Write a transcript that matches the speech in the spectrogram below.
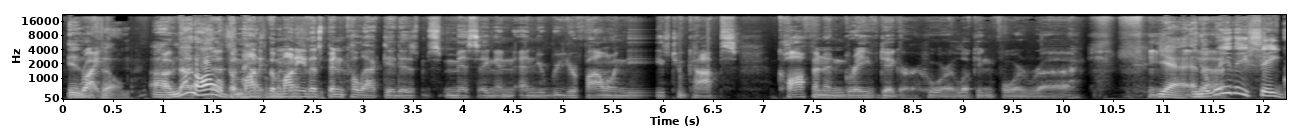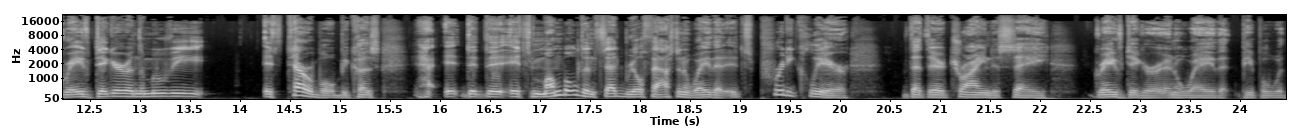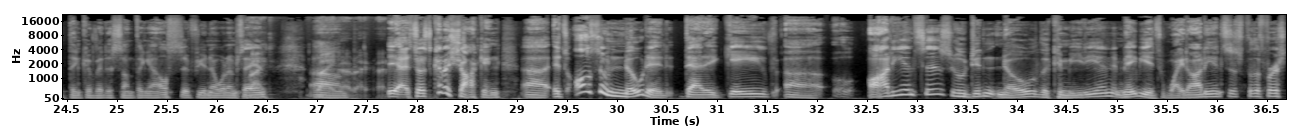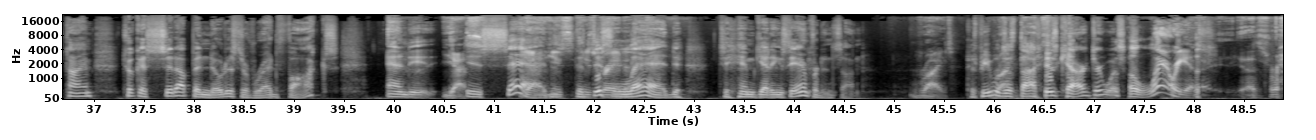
in right. the film. Uh, Um, not that- all of them. The money, the money that's been collected is missing, and and you're, you're following these two cops, Coffin and Gravedigger, who are looking for. Uh, Yeah, and the way they say gravedigger in the movie, it's terrible because it, the, it's mumbled and said real fast in a way that it's pretty clear that they're trying to say gravedigger in a way that people would think of it as something else, if you know what I'm saying. Right, Um, right, right, right. Yeah, so it's kind of shocking. Uh, it's also noted that it gave uh, audiences who didn't know the comedian, maybe it's white audiences for the first time, took a sit up and notice of Redd Foxx. And it is Yes. Yeah, said he's- that he's this at led to him getting Sanford and Son. right, Because people just thought his character was hilarious. that's right.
